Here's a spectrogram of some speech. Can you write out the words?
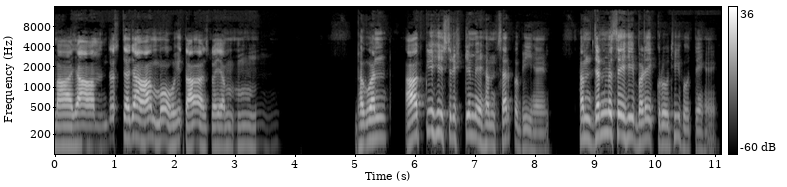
मायां दुस्तजां मोहिता स्वयं। भगवान, आपकी ही सृष्टि में हम सर्प भी हैं। हम जन्म से ही बड़े क्रोधी होते हैं।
